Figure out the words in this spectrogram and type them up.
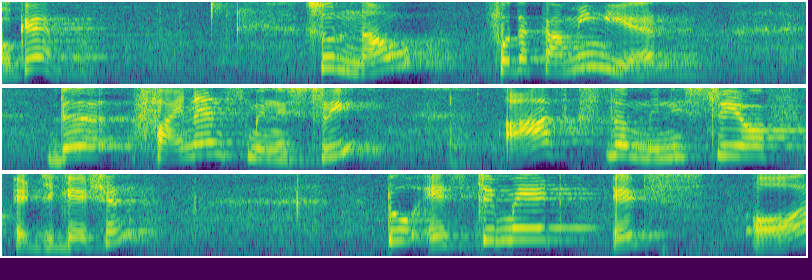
okay so now for the coming year the finance ministry asks the ministry of education to estimate its or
